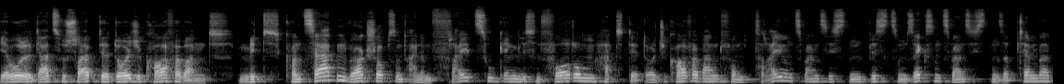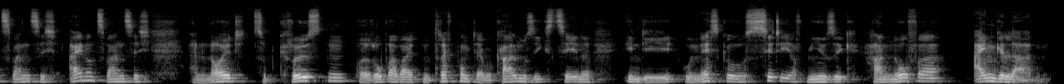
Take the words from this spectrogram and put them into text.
Jawohl, dazu schreibt der Deutsche Chorverband. Mit Konzerten, Workshops und einem frei zugänglichen Forum hat der Deutsche Chorverband vom 23. bis zum 26. September 2021 erneut zum größten europaweiten Treffpunkt der Vokalmusikszene in die UNESCO City of Music Hannover eingeladen.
